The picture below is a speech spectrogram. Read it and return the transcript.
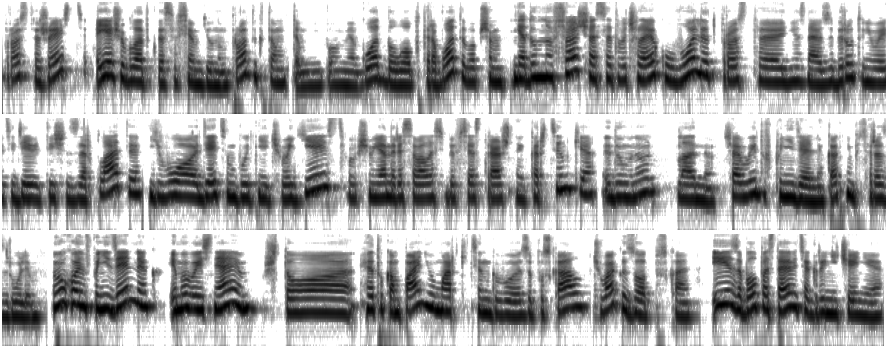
просто жесть. А я еще была тогда совсем юным продуктом, там, не помню, год был опыт работы. В общем, я думаю, ну все, сейчас этого человека уволят, просто, не знаю, заберут у него эти 9 тысяч зарплаты, его детям будет нечего есть. В общем, я нарисовала себе все страшные картинки и думаю, ну, ладно, сейчас выйду в понедельник, как-нибудь разрулим. Мы выходим в понедельник, и мы выясняем, что эту компанию маркетинговую запускал чувак из отпуска и забыл поставить ограничение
